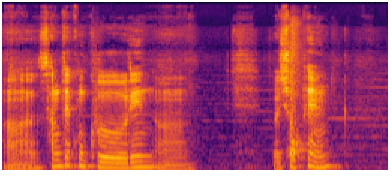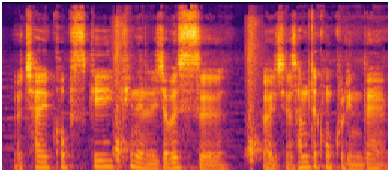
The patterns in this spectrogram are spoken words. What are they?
어, 3대 콩쿨인 어, 그 쇼팽, 차이콥스키, 퀸 엘리자베스가 이제 3대 콩쿨인데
